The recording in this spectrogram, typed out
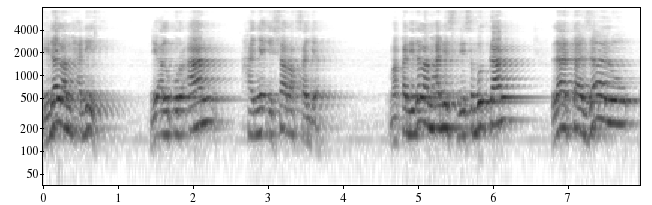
Di dalam hadis, di Al-Quran hanya isyarat saja. Maka di dalam hadis disebutkan la tazalu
